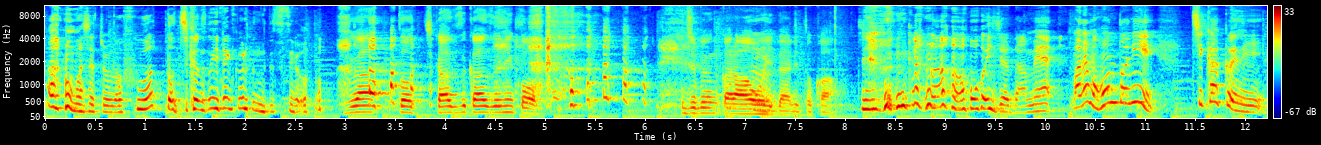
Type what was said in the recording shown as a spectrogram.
ん？アロマ社長がふわっと近づいてくるんですよ。ふわっと近づかずにこう自分から仰いだりとか、自分から多いじゃダメ。まあでも本当に近くに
